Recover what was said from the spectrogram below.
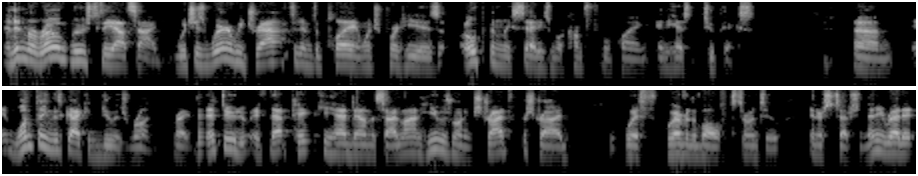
And then Moreau moves to the outside, which is where we drafted him to play, and which where he has openly said he's more comfortable playing, and he has two picks. Um, one thing this guy can do is run, right? That dude, if that pick he had down the sideline, he was running stride for stride with whoever the ball was thrown to, interception. Then he read it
